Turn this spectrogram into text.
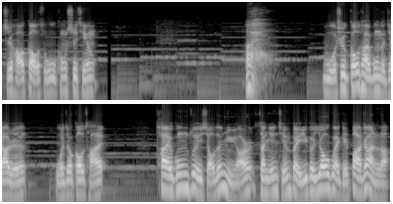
只好告诉悟空实情。哎，我是高太公的家人，我叫高才。太公最小的女儿三年前被一个妖怪给霸占了，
